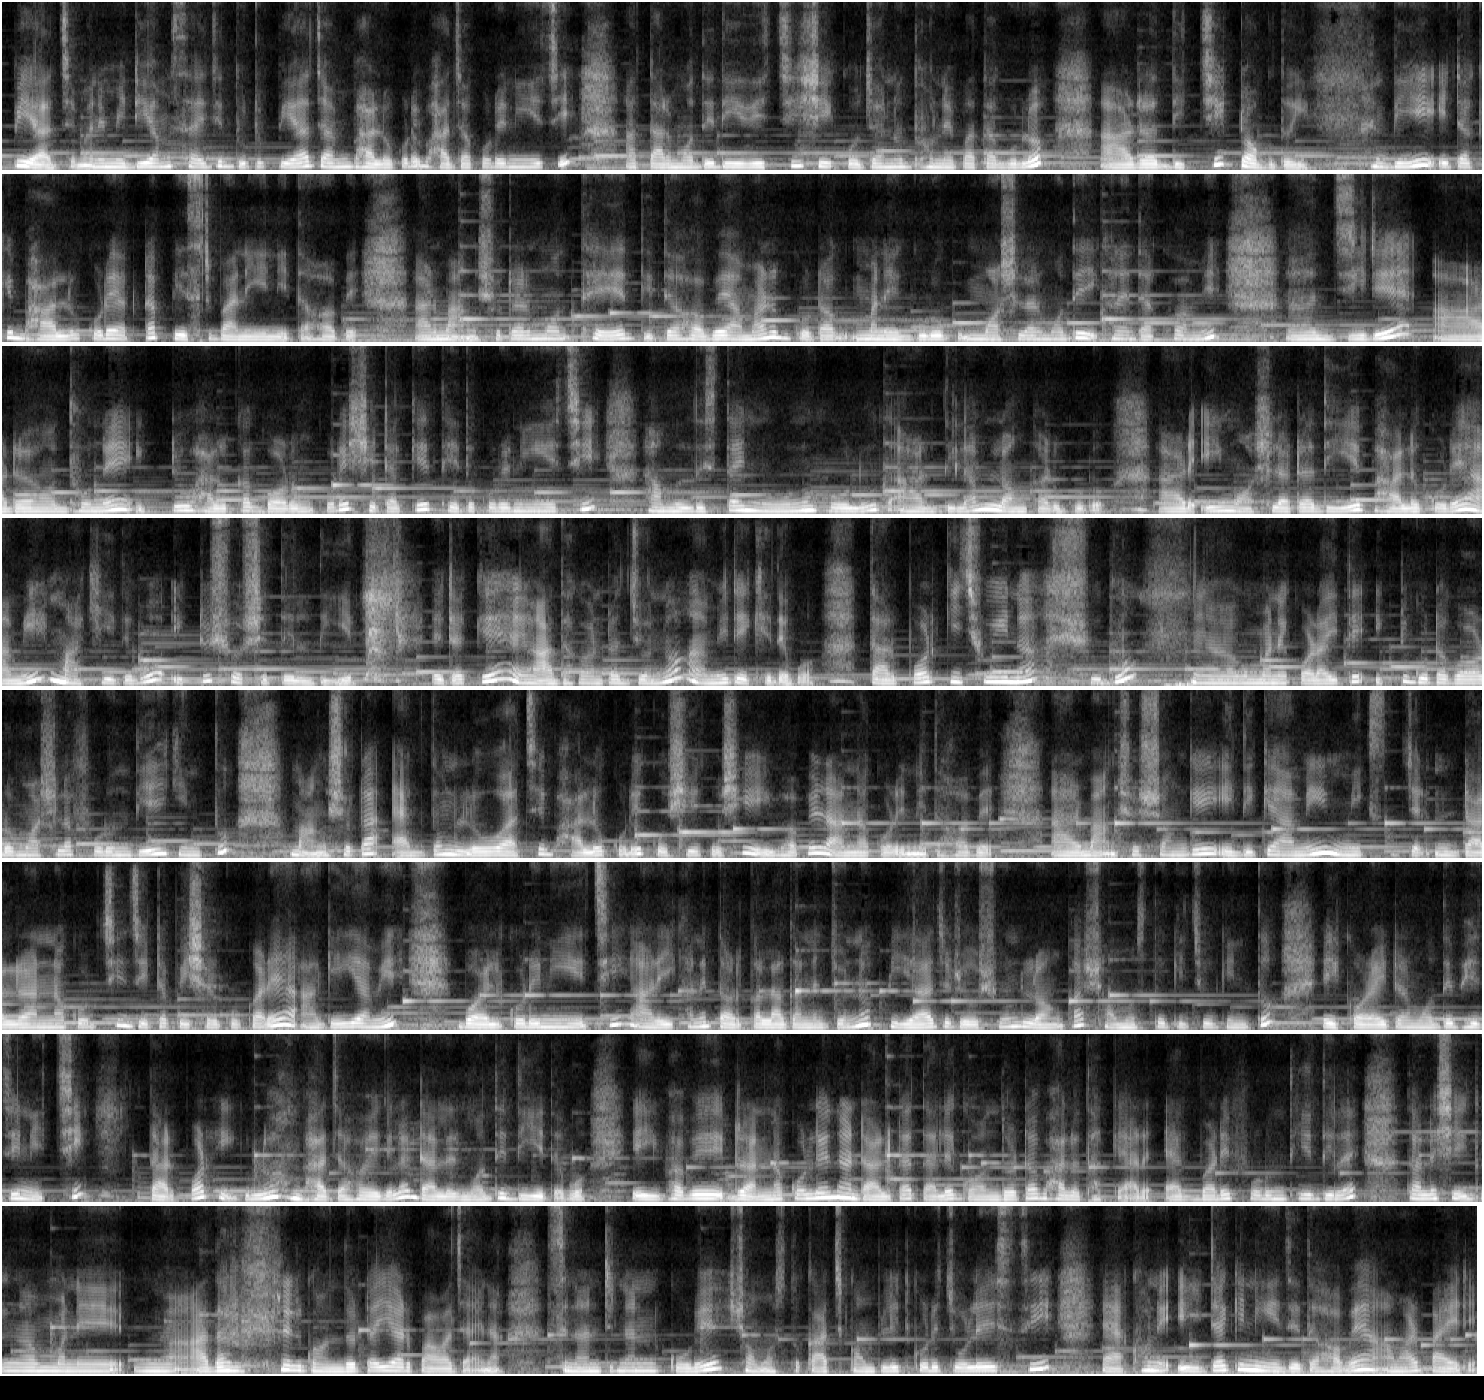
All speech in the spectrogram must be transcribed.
পেঁয়াজ মানে মিডিয়াম সাইজের দুটো পেঁয়াজ আমি ভালো করে ভাজা করে নিয়েছি। আর তার মধ্যে দিয়ে দিচ্ছি সেই কোচানো ধনে পাতাগুলো, আর দিচ্ছি টক দই। দিয়ে এটাকে ভালো করে একটা পেস্ট বানিয়ে নিতে হবে। আর মাংসটার মধ্যে দিতে হবে আমার গোটা মানে গুঁড়ো মশলার মধ্যে। এখানে দেখো আমি জিরে আর ধনে একটু হালকা গরম করে সেটাকে থেতো করে নিয়েছি। দিস্তায় নুন, হলুদ আর দিলাম লঙ্কার গুঁড়ো। আর এই মশলাটা দিয়ে ভালো করে আমি মাখিয়ে দেব একটু সর্ষে তেল দিয়ে। এটাকে আধা ঘণ্টার জন্য আমি রেখে দেব। তারপর কিছুই না, শুধু মানে কড়াইতে একটু গোটা গরম মশলা ফোড়ন দিয়েই কিন্তু মাংসটা একদম লো আছে, ভালো করে কষিয়ে কষিয়ে এইভাবে রান্না করে নিতে হবে। আর মাংসের সঙ্গে এদিকে আমি মিক্স ডাল রান্না করছি, যেটা প্রেশার কুকারে আগেই আমি বয়েল করে নিয়েছি। আর এখানে তড়কা লাগানোর জন্য পেঁয়াজ, রসুন, লঙ্কা সমস্ত কিছু কিন্তু এই কড়াইটার মধ্যে ভেজে নিচ্ছি। তারপর এগুলো ভাজা হয়ে গেলে ডালের মধ্যে দিয়ে দেবো। এইভাবে রান্না করলে না ডালটা তাহলে গন্ধটা ভালো থাকে। আর একবারে ফোড়ন দিয়ে দিলে তাহলে সেই মানে আদা, রসুনের গন্ধটাই আর পাওয়া যায় না। স্নান টিনান করে সমস্ত কাজ কমপ্লিট করে চলে এসেছি। এখন এইটাকে নিয়ে যেতে হবে আমার বাইরে।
